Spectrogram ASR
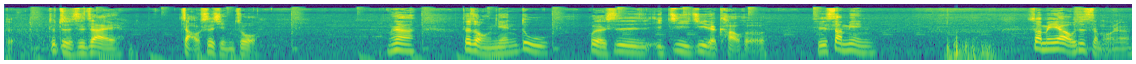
对，就只是在找事情做。那这种年度或者是一季一季的考核。其实上面上面要的是什么呢？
